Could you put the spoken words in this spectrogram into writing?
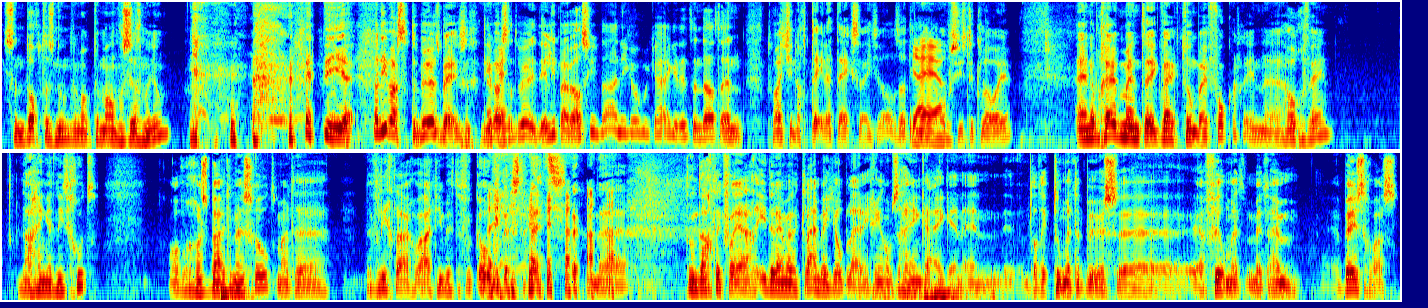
zijn dochters, noemden hem ook de man van 6 miljoen. die, eh, maar die was op de beurs bezig. Die, was op de beurs, die liet mij wel zien, nou, die komen kijken, dit en dat. En toen had je nog teletext, weet je wel. Zat Ja, ja. opties te klooien. En op een gegeven moment, ik werkte toen bij Fokker in Hogeveen. Daar ging het niet goed. Overigens buiten mijn schuld, maar de, de vliegtuigen waren niet meer te verkopen destijds. en, eh, toen dacht ik van ja, iedereen met een klein beetje opleiding ging om zich heen kijken. En, en dat ik toen met de beurs eh, ja, veel met, met hem bezig was.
